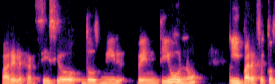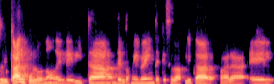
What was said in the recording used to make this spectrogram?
para el ejercicio 2021 y para efectos del cálculo, ¿no? Del EVITA del 2020 que se va a aplicar para el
